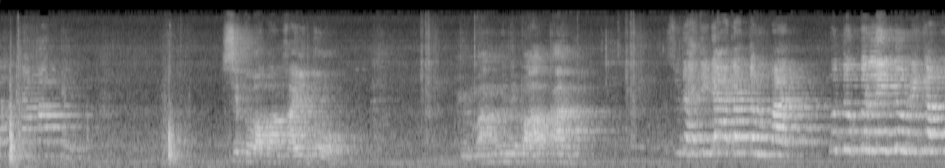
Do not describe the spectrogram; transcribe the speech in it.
untuk menangkapmu. Situ abang itu memang menyebalkan. Sudah tidak ada tempat untuk berlindung di kampung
